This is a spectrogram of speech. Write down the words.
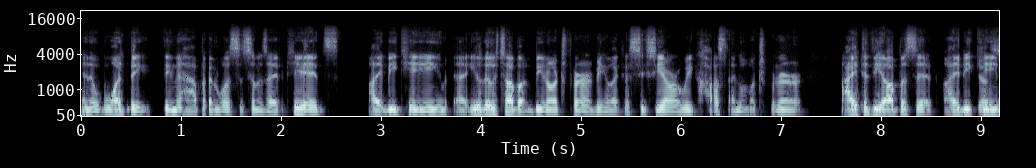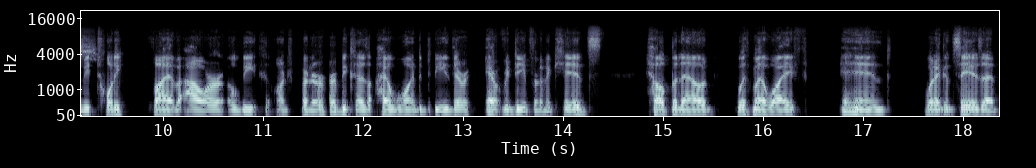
And then one big thing that happened was as soon as I had kids, I became, uh, you know, they always talk about being an entrepreneur, being like a 60 hour a week hustling entrepreneur. I did the opposite. I became yes. a 25 hour a week entrepreneur because I wanted to be there every day for the kids, helping out with my wife. And what I could say is that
